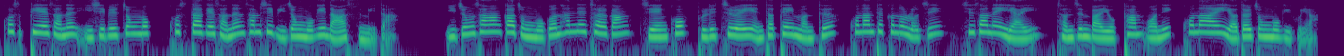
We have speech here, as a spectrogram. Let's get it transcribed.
코스피에서는 21종목, 코스닥에서는 32종목이 나왔습니다. 이중 상한가 종목은 한일철강, 지앤콕, 블리츠웨이 엔터테인먼트, 코난테크놀로지, 시선AI, 전진바이오팜, 원익, 코나아이 8종목이고요.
